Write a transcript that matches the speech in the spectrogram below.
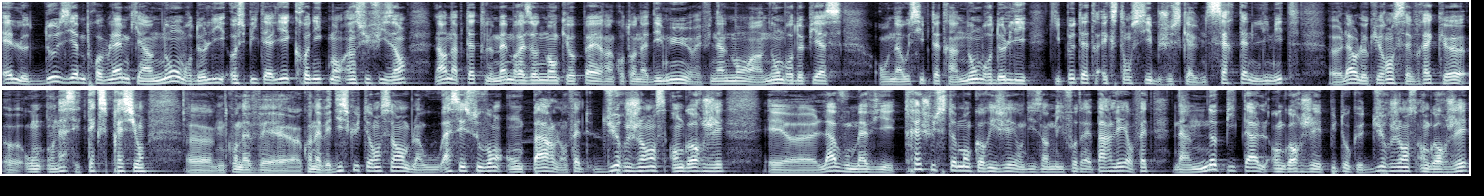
et le deuxième problème qui est un nombre de lits hospitaliers chroniquement insuffisant. Là, on a peut-être le même raisonnement qui opère hein, quand on a des murs et finalement un nombre de pièces on a aussi peut-être un nombre de lits qui peut être extensible jusqu'à une certaine limite. Euh, là, en l'occurrence, c'est vrai que euh, on, a cette expression euh, qu'on avait qu'on avait discuté ensemble, hein, où assez souvent on parle en fait d'urgence engorgée. Et là, vous m'aviez très justement corrigé en disant mais il faudrait parler en fait d'un hôpital engorgé plutôt que d'urgence engorgée.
